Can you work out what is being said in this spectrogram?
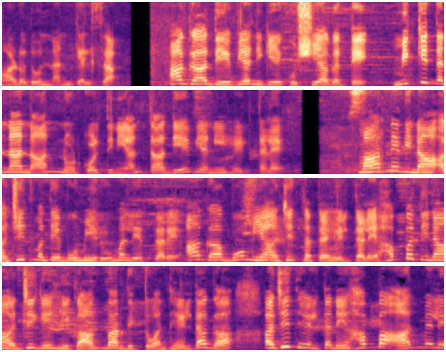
ಮಾಡೋದು ನನ್ನ ಕೆಲಸ. ಆಗ ದೇವ್ಯಾನಿಗೆ ಖುಷಿಯಾಗತ್ತೆ. ಮಿಕ್ಕಿದ್ದನ್ನ ನಾನು ನೋಡ್ಕೊಳ್ತೀನಿ ಅಂತ ದೇವ್ಯಾನಿ ಹೇಳ್ತಾಳೆ. ಮಾರನೇ ದಿನ ಅಜಿತ್ ಮತ್ತೆ ಭೂಮಿ ರೂಮಲ್ಲಿರ್ತಾರೆ. ಆಗ ಭೂಮಿ ಅಜಿತ್ ಹತ್ರ ಹೇಳ್ತಾಳೆ ಹಬ್ಬದ ದಿನ ಅಜ್ಜಿಗೆ ಹೀಗಾಗಬಾರ್ದಿತ್ತು ಅಂತ ಹೇಳಿದಾಗ ಅಜಿತ್ ಹೇಳ್ತಾನೆ, ಹಬ್ಬ ಆದಮೇಲೆ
